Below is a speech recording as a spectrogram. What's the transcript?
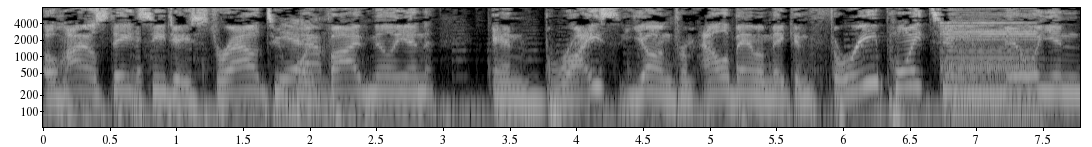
Ohio State CJ Stroud, 2.5 million, and Bryce Young from Alabama making $3.2 million.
